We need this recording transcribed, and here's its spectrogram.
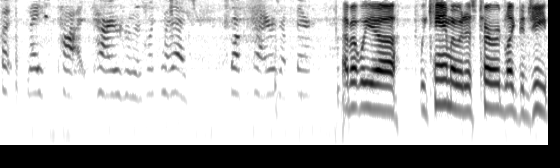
put nice ti- tires on this, like my dad's truck tires up there. How about we uh we camo this turd like the Jeep?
